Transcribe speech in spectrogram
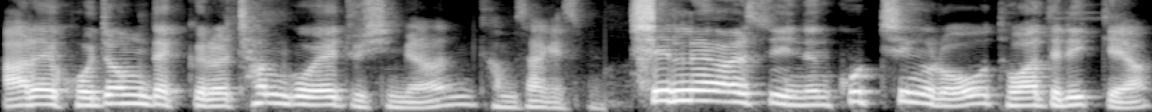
아래 고정 댓글을 참고해 주시면 감사하겠습니다. 신뢰할 수 있는 코칭으로 도와드릴게요.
